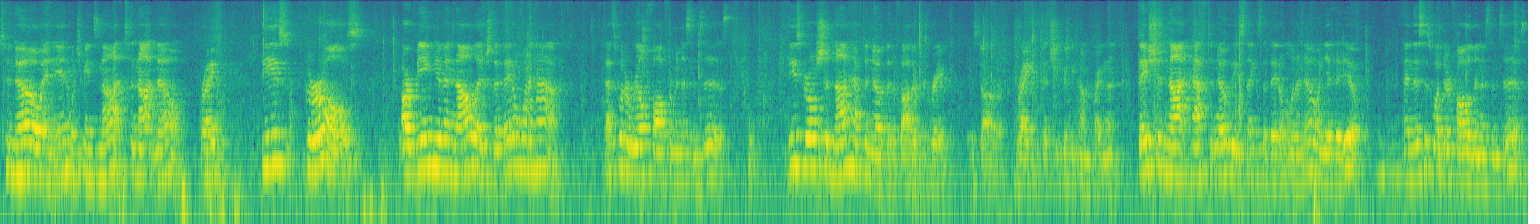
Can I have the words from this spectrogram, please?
to know, and in, which means not, to not know, right? These girls are being given knowledge that they don't want to have. That's what a real fall from innocence is. These girls should not have to know that a father could rape his daughter, right? That she could become pregnant. They should not have to know these things that they don't want to know, and yet they do. And this is what their fall of innocence is.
